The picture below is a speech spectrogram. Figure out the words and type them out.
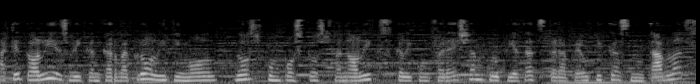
Aquest oli és ric en carbacrol i timol, dos compostos fenòlics que li confereixen propietats terapèutiques notables,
